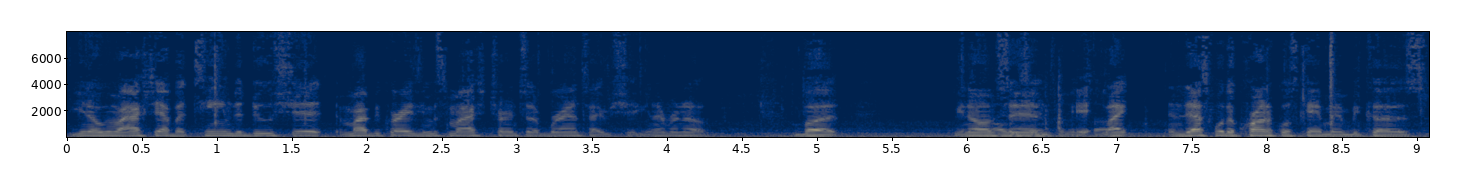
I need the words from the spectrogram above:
You know, we might actually have a team to do shit. It might be crazy. This might actually turn into a brand type shit. You never know. But You know what I'm Always saying? the It- like, and that's where the Chronicles came in because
